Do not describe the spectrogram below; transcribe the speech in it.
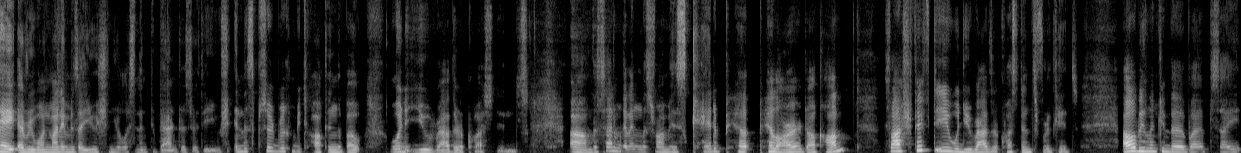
Hey everyone, my name is Ayush and you're listening to Banders with Ayush. In this episode, we're going to be talking about would you rather questions. Um, the site I'm getting this from is kidpillar.com slash 50 would you rather questions for kids. I'll be linking the website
